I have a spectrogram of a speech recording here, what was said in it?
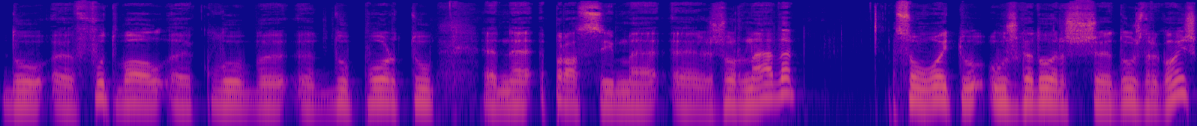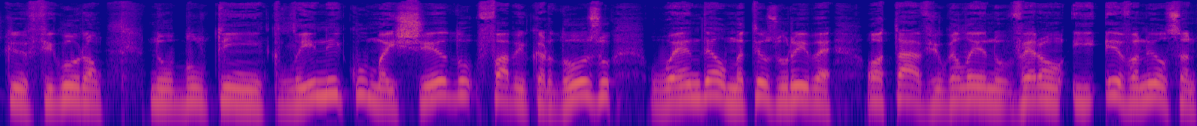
do eh, Futebol eh, Clube do Porto na próxima jornada. São oito os jogadores eh, dos Dragões que figuram no boletim clínico. Meixedo, Fábio Cardoso, Wendel, Mateus Uribe, Otávio Galeno, Verón e Evanilson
